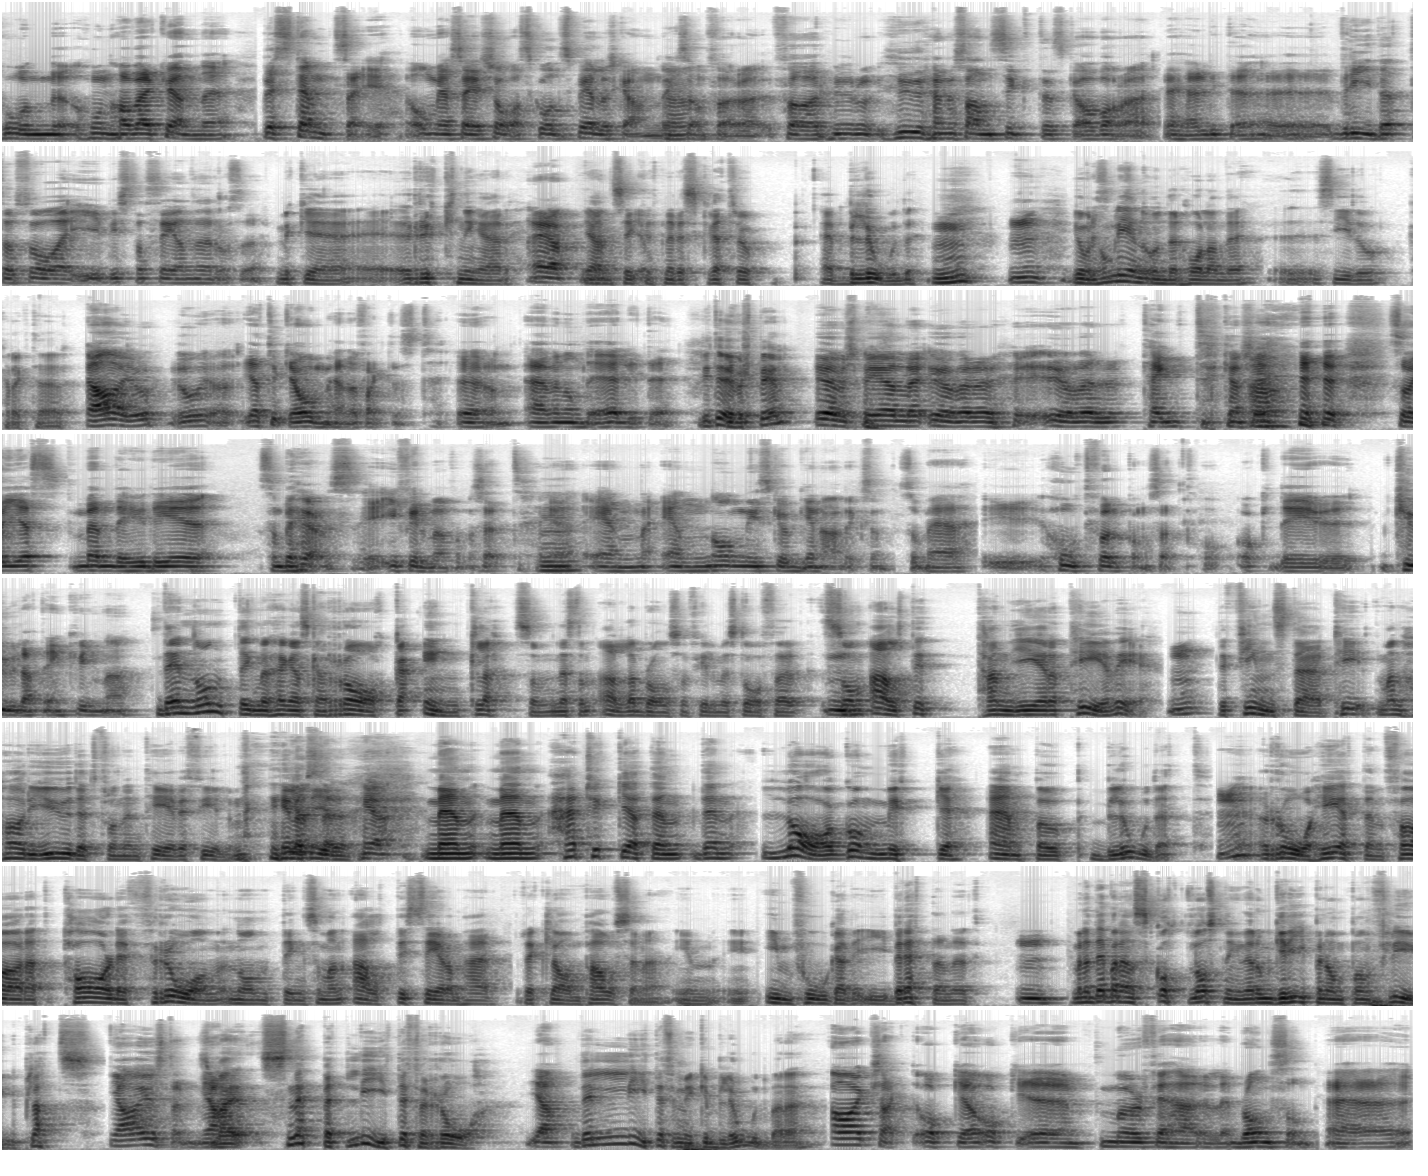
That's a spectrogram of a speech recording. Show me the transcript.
Hon, hon har verkligen eh, bestämt sig, om jag säger så, skådespelerskan. Liksom, för, för hur, hur hennes ansikte ska vara eh, lite eh, vridet och så i vissa scener och så. Mycket eh, ryckningar Ja, i ansiktet när det skvättrar upp eh, blod. Mm. Mm. Jo, men hon blir en underhållande eh, sidokaraktär. Ja, jo, jo jag, jag tycker om henne faktiskt. Ehm, även om det är lite Lite överspel. överspel, över, övertänkt kanske. Så yes, men det är ju det som behövs i filmen på något sätt. Mm. En, en någon i skuggorna liksom. Som är eh, hotfull på något sätt. Och, och det är ju kul att det är en kvinna. Det är någonting med det här ganska raka, enkla som nästan alla Bronson-filmer står för. Som alltid tangerar TV. Mm. Det finns där. Man hör ljudet från en TV-film hela Just tiden. ja. Men, men här tycker jag att den, den lagom mycket ampa upp blodet. Mm. Eh, Råheten för att ta det från någonting som man alltid ser de här reklampauserna in, i- infogade i berättandet. Mm. Men det är bara en skottlossning när de griper någon på en flygplats. ja, just det. Som Ja. är snäppet lite för rå. Ja. Det är lite för mycket blod bara. Ja, exakt. Och, och eh, Murphy här, eller Bronson, eh,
